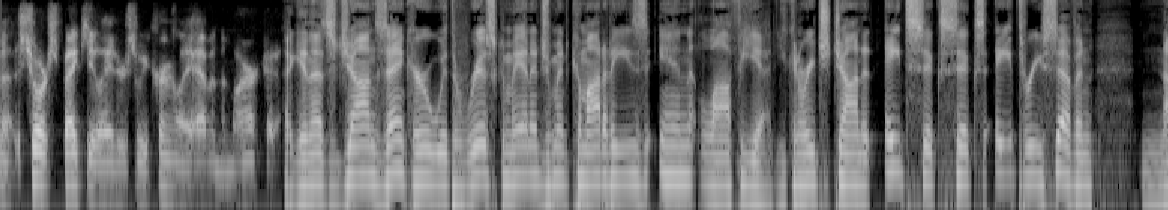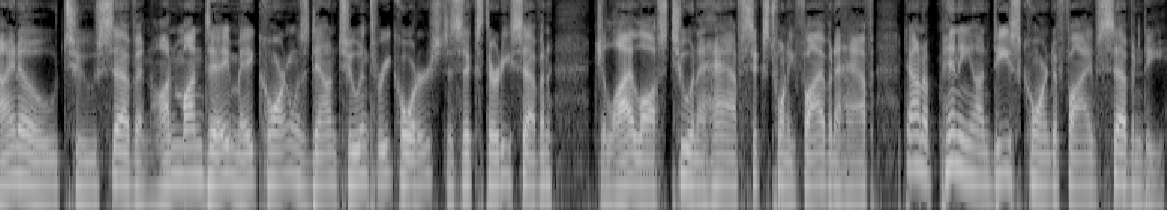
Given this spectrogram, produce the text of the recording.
uh, short speculators we currently have in the market. Again, that's John Zanker with Risk Management Commodities in Lafayette. You can reach John at 866 837 9027. On Monday, May corn was down two and three quarters to 637. July lost two and a half, 625 and a half, down a penny on Dees corn to 570.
